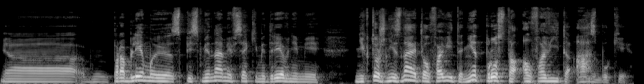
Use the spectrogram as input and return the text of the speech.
проблемы с письменами всякими древними. Никто же не знает алфавита. Нет просто алфавита, азбуки.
